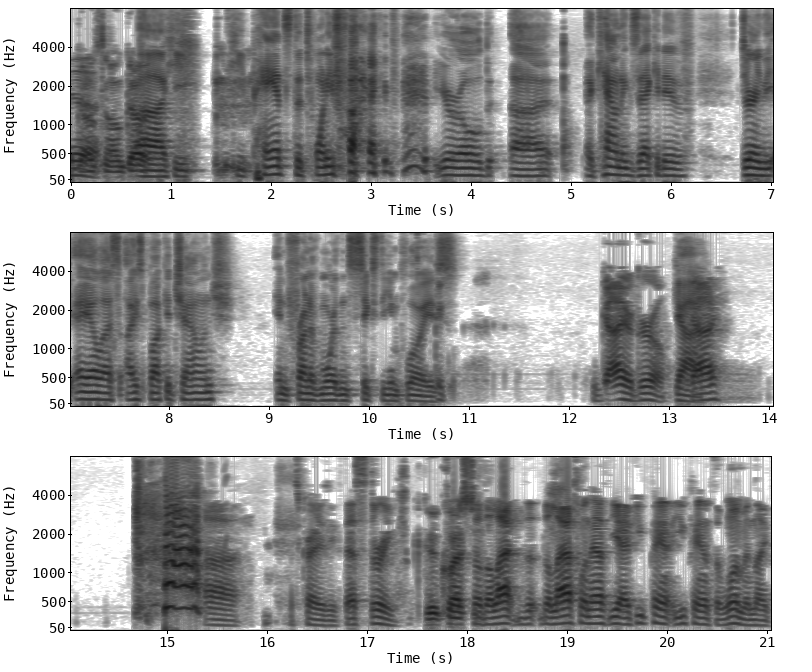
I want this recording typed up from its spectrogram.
Yeah. Goat's gonna go. Uh, he he pants the 25 year old uh, account executive during the ALS Ice Bucket Challenge in front of more than 60 employees. Guy or girl? Guy. Guy. Uh, that's crazy. That's three. Good question. So the la- the, the last one has yeah. If you pant you pants a woman, like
